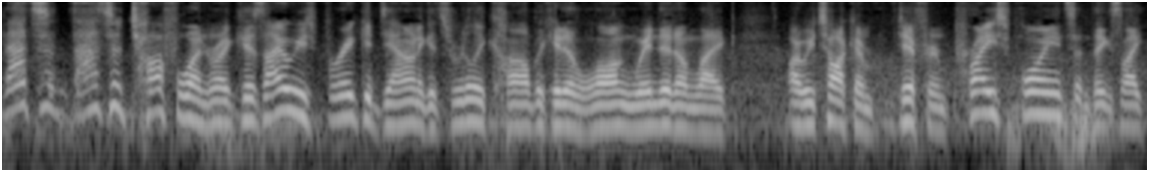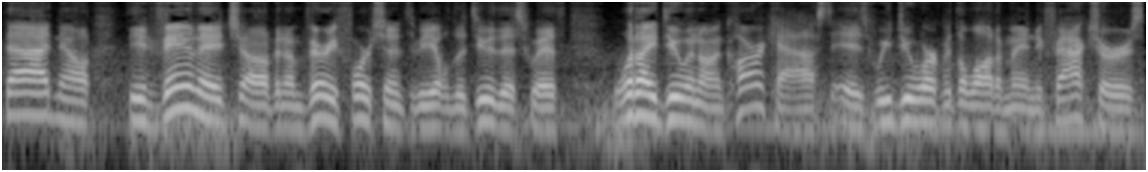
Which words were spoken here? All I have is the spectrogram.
That's a, that's a tough one, right? Because I always break it down. It gets really complicated, long-winded. I'm like, are we talking different price points and things like that? Now, the advantage of, and I'm very fortunate to be able to do this with, what I do in On CarCast is we do work with a lot of manufacturers,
